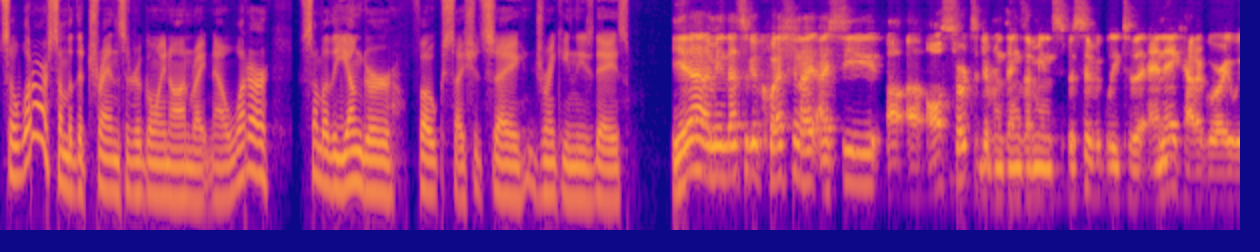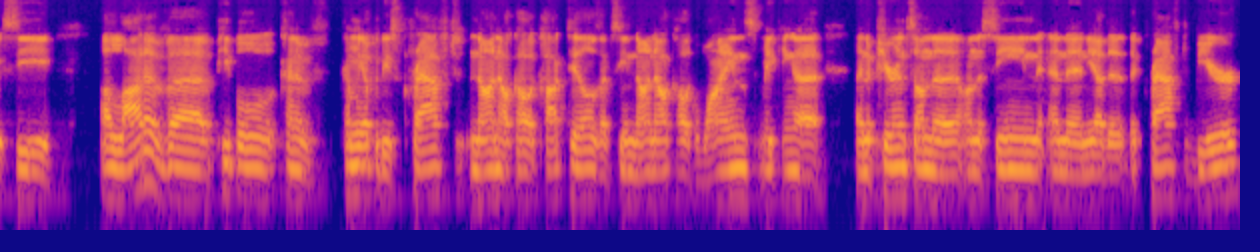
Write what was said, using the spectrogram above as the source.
So, what are some of the trends that are going on right now? What are some of the younger folks, I should say, drinking these days? Yeah, I mean that's a good question. I, I see uh, uh, all sorts of different things. I mean, specifically to the NA category, we see a lot of uh, people kind of coming up with these craft non-alcoholic cocktails. I've seen non-alcoholic wines making a an appearance on the on the scene, and then yeah, the the craft beer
